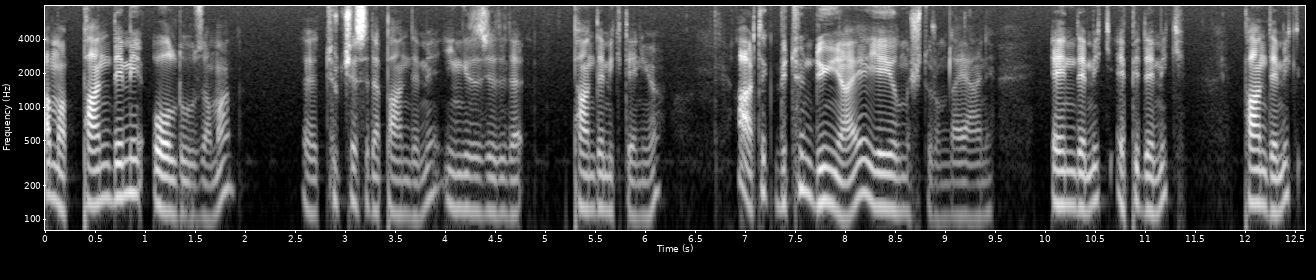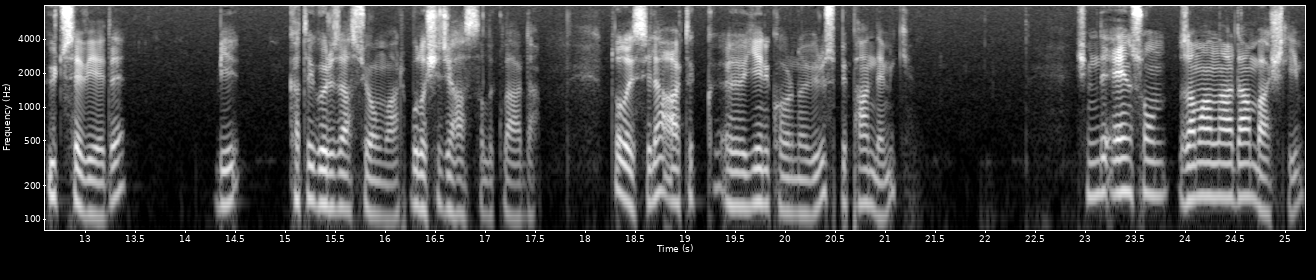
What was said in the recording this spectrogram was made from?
Ama pandemi olduğu zaman e, Türkçesi de pandemi, İngilizce'de de pandemik deniyor. Artık bütün dünyaya yayılmış durumda yani. Endemik, epidemik, pandemik 3 seviyede bir kategorizasyon var bulaşıcı hastalıklarda. Dolayısıyla artık e, yeni koronavirüs bir pandemik. Şimdi en son zamanlardan başlayayım.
